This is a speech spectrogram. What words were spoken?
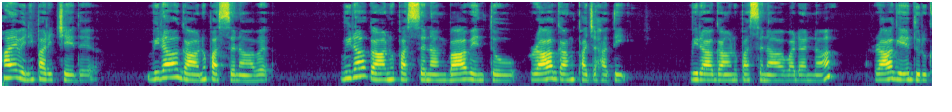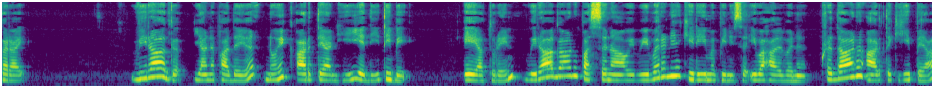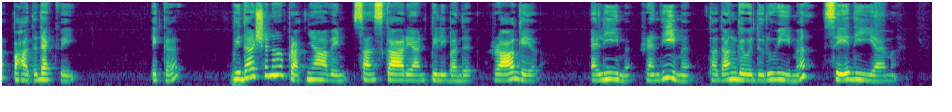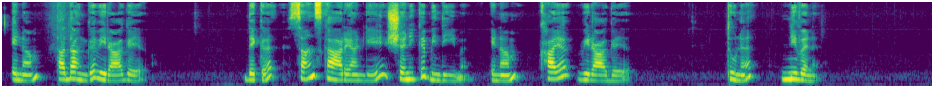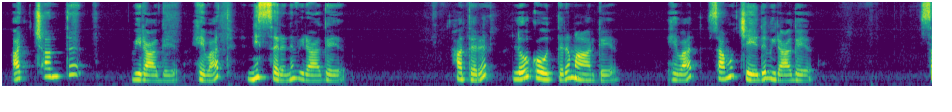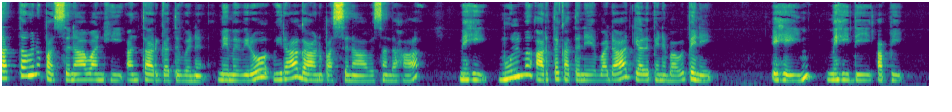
6වෙනි පරිච්ඡේදය. විරාගානුපස්සනාව. විරාගානුපස්සනං භාවෙන්තෝ රාගං පජහති. විරාගානුපස්සනාව වඩන්නා රාගය දුරු කරයි. විරාග යන පදය නොඑක් අර්ථයන්හි යෙදී තිබේ. ඒ අතුරෙන් විරාගානුපස්සනාව විවරණය කිරීම පිණිස ඉවහල් වන ප්‍රධාන අර්ථ කිහිපයක් පහත දැක්වෙයි 1. විදර්ශනා ප්‍රඥාවෙන් සංස්කාරයන් පිළිබඳ රාගය ඇලීම රැඳීම තදංගව දුරු වීම සේදී යාම. එනම් තදංග විරාගය. දෙක. සංස්කාරයන්ගේ ෂණික බිඳීම. එනම් කය විරාගය. තුන. නිවන. අච්ඡන්ත විරාගය. හෙවත් නිස්සරණ විරාගය. 4. ලෝකෝත්තර මාර්ගය. හෙවත් සමුච්ඡේද විරාගය. සත්තානුපස්සනාවන්හි අන්තර්ගත වන මෙම විරාගානුපස්සනාව සඳහා මෙහි මුල්ම අර්ථකතනය වඩාත් ගැළපෙන බව පෙනේ. එහෙයින් මෙහිදී අපි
